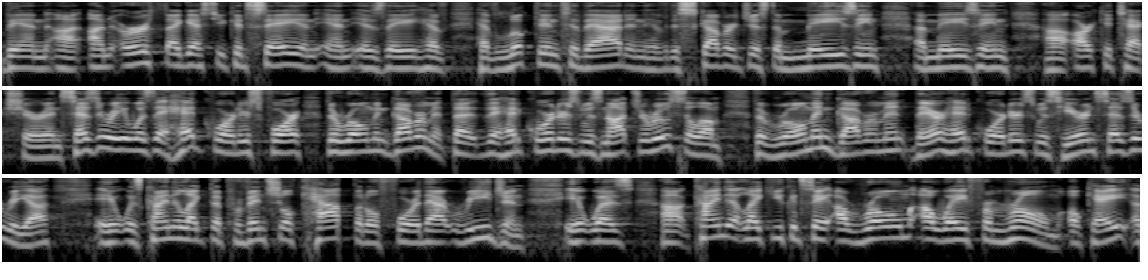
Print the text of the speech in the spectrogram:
been uh, unearthed, I guess you could say, and, and as they have, have looked into that and have discovered just amazing, amazing uh, architecture. And Caesarea was the headquarters for the Roman government. The, the headquarters was not Jerusalem Jerusalem. The Roman government, their headquarters was here in Caesarea. It was kind of like the provincial capital for that region. It was uh, kind of like you could say a Rome away from Rome, okay? Uh,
